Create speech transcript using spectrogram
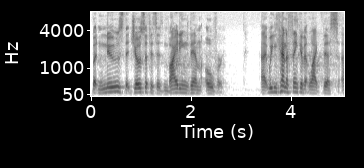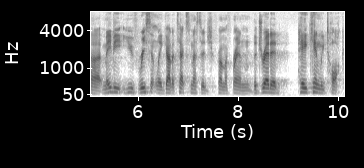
But news that Joseph is inviting them over. Uh, we can kind of think of it like this. Uh, maybe you've recently got a text message from a friend, the dreaded, hey, can we talk?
